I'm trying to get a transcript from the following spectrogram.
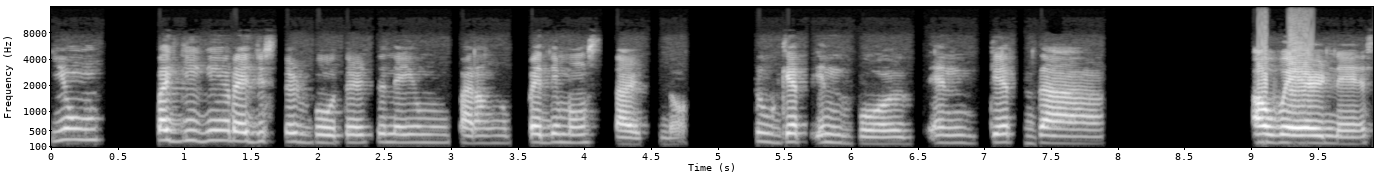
yung pagiging registered voter to na yung parang pwede mong start no to get involved and get the awareness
